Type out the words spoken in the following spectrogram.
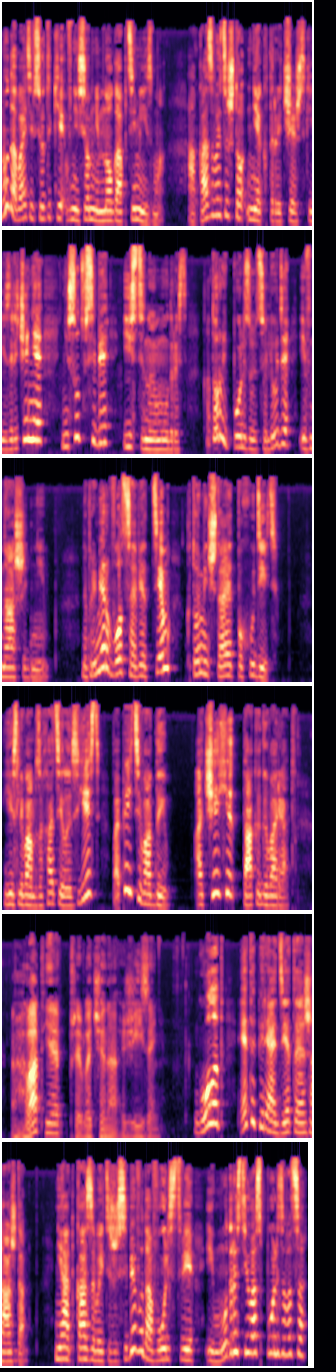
Ну, давайте все-таки внесем немного оптимизма. Оказывается, что некоторые чешские изречения несут в себе истинную мудрость, которой пользуются люди и в наши дни. Например, вот совет тем, кто мечтает похудеть. Если вам захотелось есть, попейте воды. А чехи так и говорят. Je převlečena žízeň. Голод – это переодетая жажда. Не отказывайте же себе в удовольствии и мудростью воспользоваться,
